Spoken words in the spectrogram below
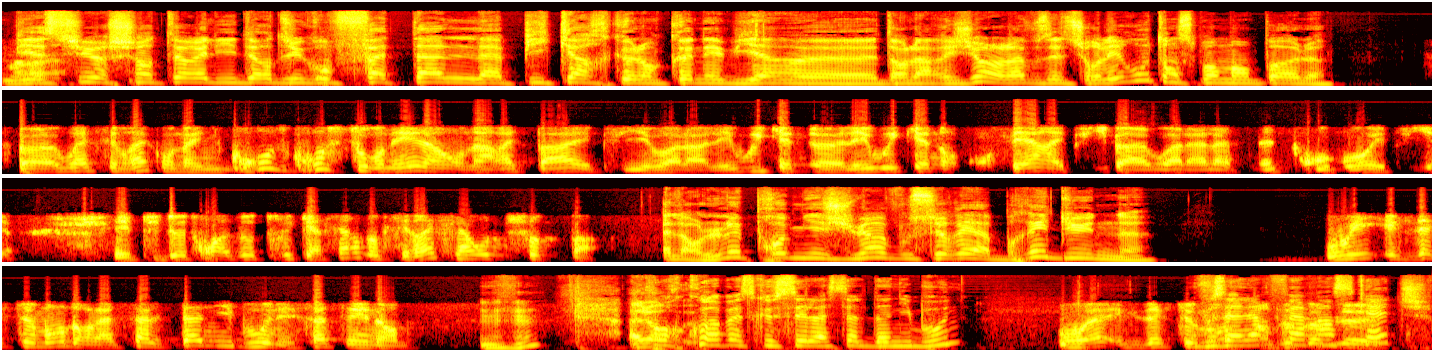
bien Voilà. sûr, chanteur et leader du groupe Fatal Picard que l'on connaît bien euh, dans la région. Alors là, vous êtes sur les routes en ce moment, Paul. Euh, ouais, c'est vrai qu'on a une grosse grosse tournée là, on n'arrête pas et puis voilà, les week-ends euh, les week-ends en concert et puis bah voilà la semaine promo et puis euh, et puis deux trois autres trucs à faire. Donc c'est vrai que là on ne chôme pas. Alors le 1er juin, vous serez à Brédune. Oui, exactement dans la salle d'Annie Boone et ça c'est énorme. Mhm. Alors, Pourquoi? Parce que c'est la salle d'Annie Boone? Ouais, exactement. Vous allez Un refaire un le- sketch?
